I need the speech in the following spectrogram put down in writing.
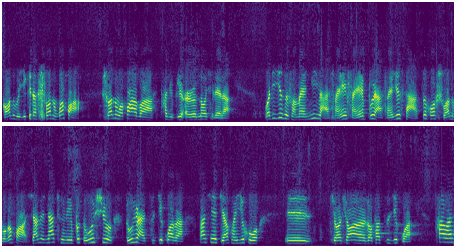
刚都一给她说那么话。说那么话吧，他就给儿闹起来了。我的意思说嘛，你愿分分，不愿分就散，只好说那么个话。现在年轻人不都需都愿自己过呗？把现在结婚以后，呃，想想让他自己过，他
